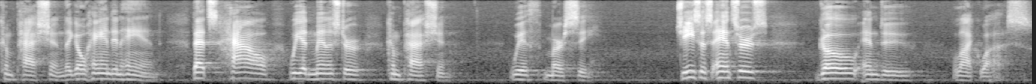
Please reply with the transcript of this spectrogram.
compassion. They go hand in hand. That's how we administer compassion with mercy. Jesus answers, Go and do likewise.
